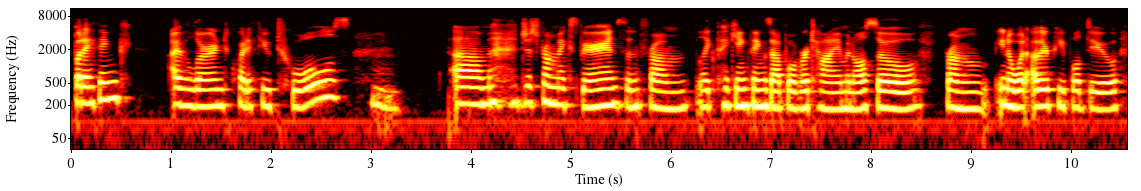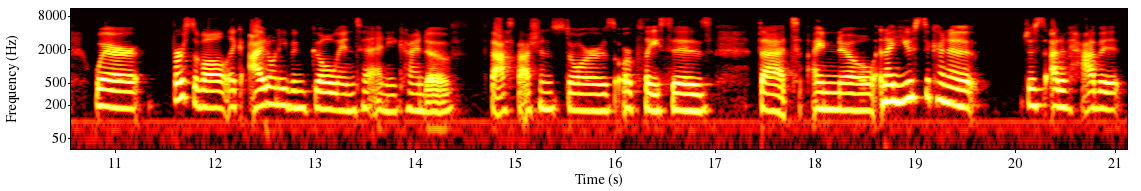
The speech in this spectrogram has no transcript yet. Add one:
But i think I've learned quite a few tools. Mm. Um, just from experience and from like picking things up over time and also from you know what other people do where first of all like i don't even go into any kind of fast fashion stores or places that i know and i used to kind of just out of habit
